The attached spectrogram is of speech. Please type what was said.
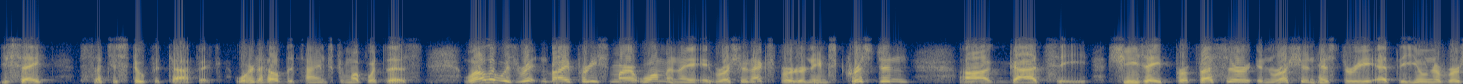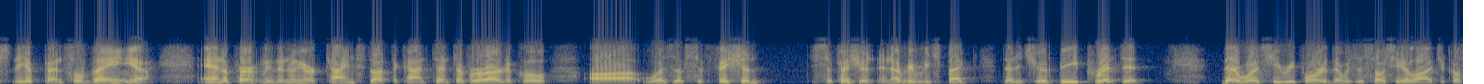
you say such a stupid topic. Where the hell did the Times come up with this? Well, it was written by a pretty smart woman, a, a Russian expert. Her name's Kristen uh, Ghodsee. She's a professor in Russian history at the University of Pennsylvania. And apparently, the New York Times thought the content of her article uh, was of sufficient, sufficient in every respect that it should be printed. There was, she reported, there was a sociological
